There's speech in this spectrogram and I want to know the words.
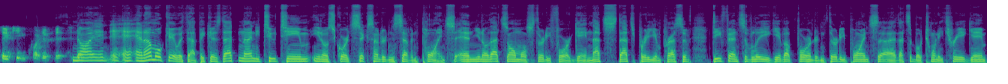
thinking quite a bit. No, and, and, I'm okay with that because that 92 team, you know, scored 607 points, and you know that's almost 34 a game. That's that's pretty impressive. Defensively, he gave up 430 points. Uh, that's about 23 a game.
